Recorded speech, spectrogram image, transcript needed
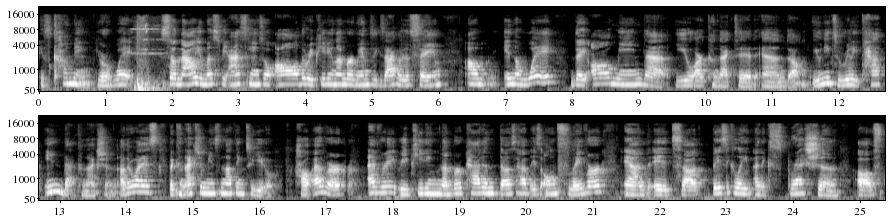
is coming your way. So now you must be asking so all the repeating number means exactly the same. Um, in a way, they all mean that you are connected and um, you need to really tap in that connection. Otherwise, the connection means nothing to you. However, every repeating number pattern does have its own flavor and it's uh, basically an expression of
